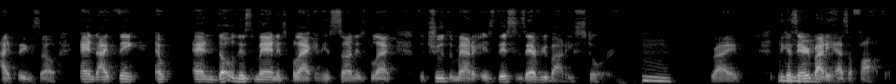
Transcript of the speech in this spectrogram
i think so and i think and and though this man is black and his son is black, the truth of the matter is this is everybody's story, mm. right? Because mm. everybody has a father.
